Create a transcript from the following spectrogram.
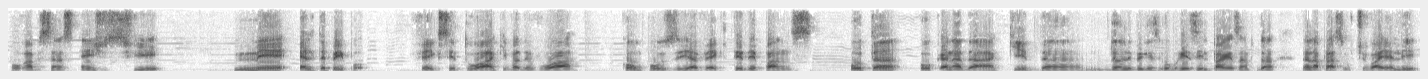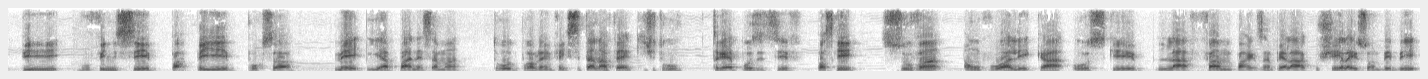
pour absence injustifiée, mais elle ne te paye pas. Fait que c'est toi qui vas devoir composer avec tes dépenses, autant au Canada que au Brésil, par exemple, dans, dans, la place où tu vas y aller. Puis vous finissez par payer pour ça, mais il n'y a pas nécessairement trop de problèmes. Fait que c'est un affaire qui, je trouve, très positif parce que souvent on voit les cas où que la femme, par exemple, elle a accouché, elle a eu son bébé,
